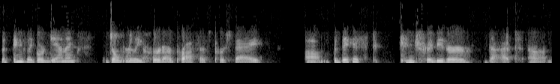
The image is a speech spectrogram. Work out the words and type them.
But things like organics don't really hurt our process per se. Um, the biggest contributor that um,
